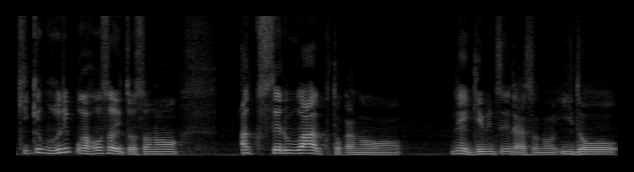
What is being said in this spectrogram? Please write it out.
結局グリップが細いとそのアクセルワークとかのね厳密に言ったらその移動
